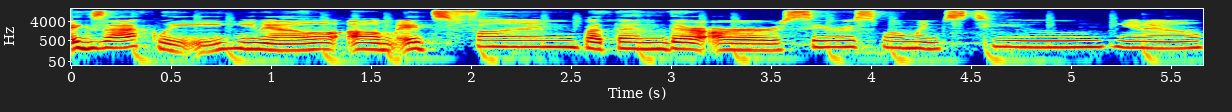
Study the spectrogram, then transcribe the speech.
exactly. You know, um, it's fun, but then there are serious moments too, you know,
